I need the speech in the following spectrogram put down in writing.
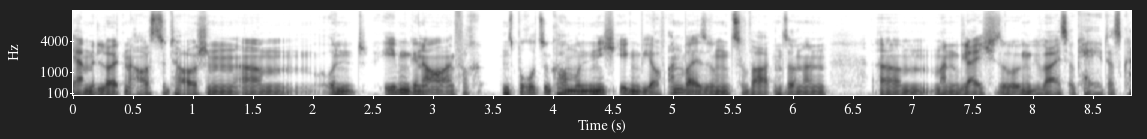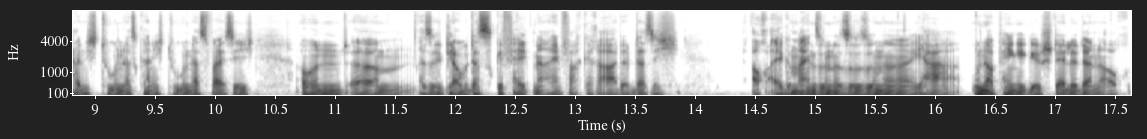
ja, mit Leuten auszutauschen ähm, und eben genau einfach ins Büro zu kommen und nicht irgendwie auf Anweisungen zu warten, sondern ähm, man gleich so irgendwie weiß, okay, das kann ich tun, das kann ich tun, das weiß ich. Und ähm, also ich glaube, das gefällt mir einfach gerade, dass ich auch allgemein so eine, so, so eine ja, unabhängige Stelle dann auch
